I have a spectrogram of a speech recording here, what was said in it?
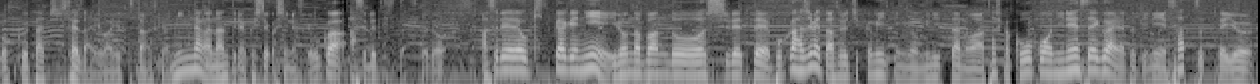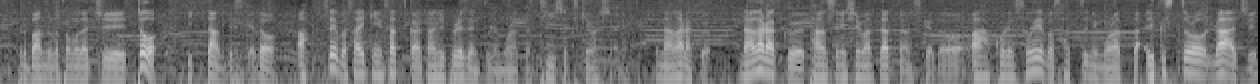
僕たち世代は言ってたんですけどみんながなんて略してるか知んないですけど僕はアスレって言ってたんですけどアスレをきっかけにいろんなバンドを知れて僕が初めてアスレチックミーティングを見に行ったのは確か高校2年生ぐらいの時にサッツっていうそのバンドの友達と行ったんですけどあそういえば最近サッツから誕生日プレゼントでもらった T シャツ着ましたね。長らく長らくタンスにしまってあったんですけどあこれそういえばサッツにもらったエクストラージ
